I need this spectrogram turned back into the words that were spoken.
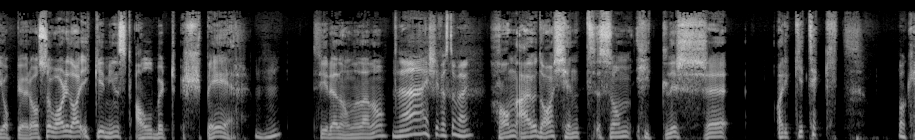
i oppgjøret. Og så var det da ikke minst Albert Speer. Sier det navnet deg nå? Nei, ikke i første omgang. Han er jo da kjent som Hitlers eh, arkitekt. Ok.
